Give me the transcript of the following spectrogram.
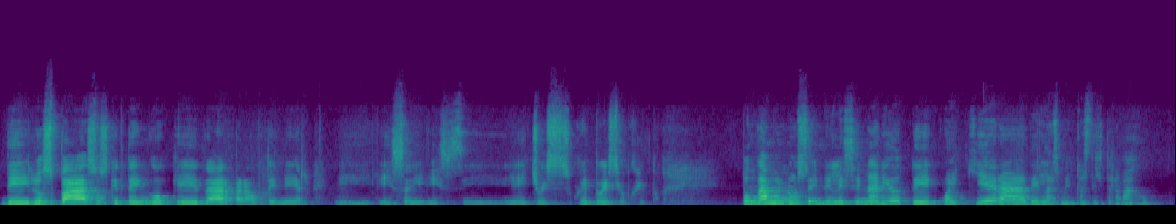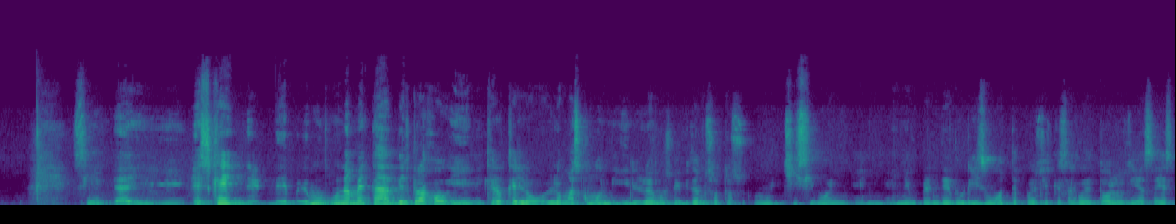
de los pasos que tengo que dar para obtener eh, ese, ese hecho, ese sujeto, ese objeto. Pongámonos en el escenario de cualquiera de las metas del trabajo. Sí, es que una meta del trabajo, y creo que lo, lo, más común, y lo hemos vivido nosotros muchísimo en, en, en emprendedurismo, te puedo decir que es algo de todos los días, es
